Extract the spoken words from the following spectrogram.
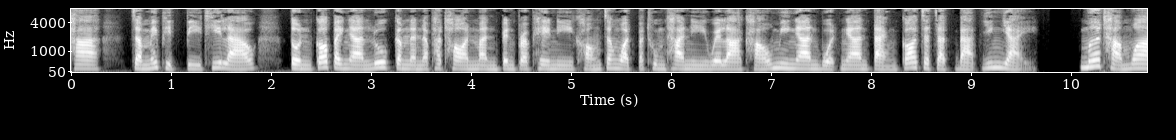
ท่าจำไม่ผิดปีที่แล้ว ตนก็ไปงานลูกกำนันนภธรมันเป็นประเพณีของจังหวัดปทุมธานีเวลาเขามีงานบวชงานแต่งก็จะจัดแบบยิ่งใหญ่ เมื่อถามว่า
